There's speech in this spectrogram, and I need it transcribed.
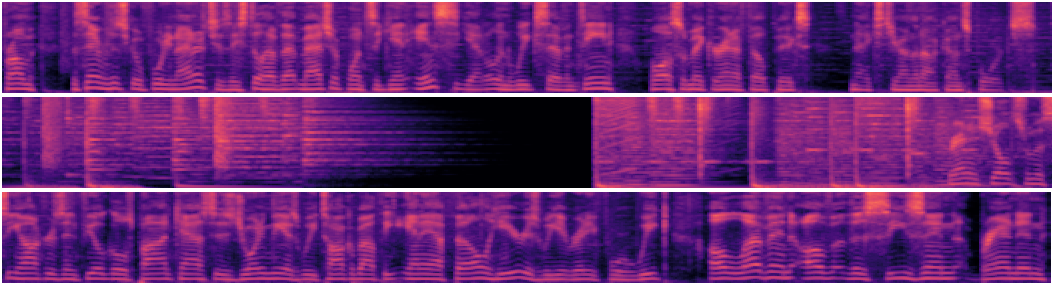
from the San Francisco 49ers, because they still have that matchup once again in Seattle in Week 17. We'll also make our NFL picks next year on the Knock on Sports. Brandan Schultz from the Seahawkers and Field Gulls podcast is joining me as we talk about the NFL here as we get ready for week 11 of the season. Brandan,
